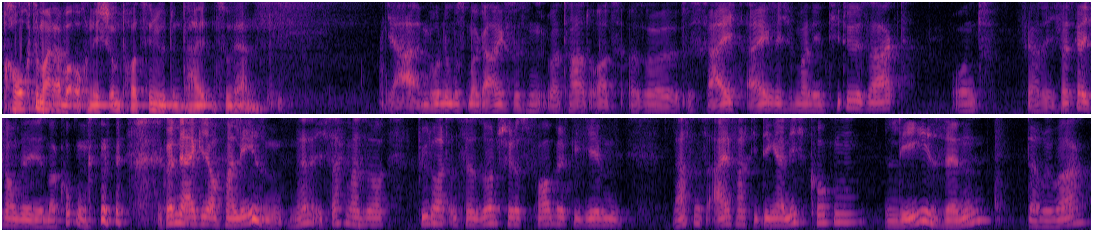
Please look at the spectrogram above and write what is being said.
Brauchte man aber auch nicht, um trotzdem gut unterhalten zu werden. Ja, im Grunde muss man gar nichts wissen über Tatort. Also es reicht eigentlich, wenn man den Titel sagt und fertig. Ich weiß gar nicht, warum wir den immer gucken. wir können ja eigentlich auch mal lesen. Ne? Ich sag mal so, Bülow hat uns ja so ein schönes Vorbild gegeben. Lass uns einfach die Dinger nicht gucken, lesen darüber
